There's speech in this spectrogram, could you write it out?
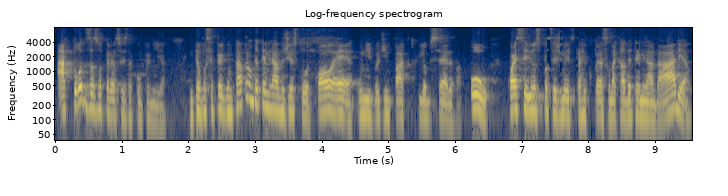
a todas as operações da companhia. Então, você perguntar para um determinado gestor qual é o nível de impacto que ele observa, ou quais seriam os procedimentos para recuperação daquela determinada área,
